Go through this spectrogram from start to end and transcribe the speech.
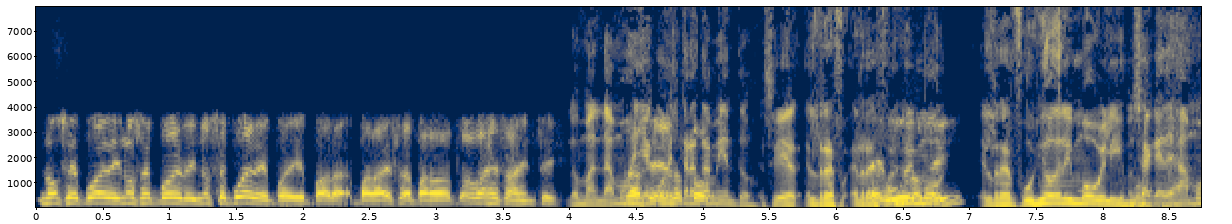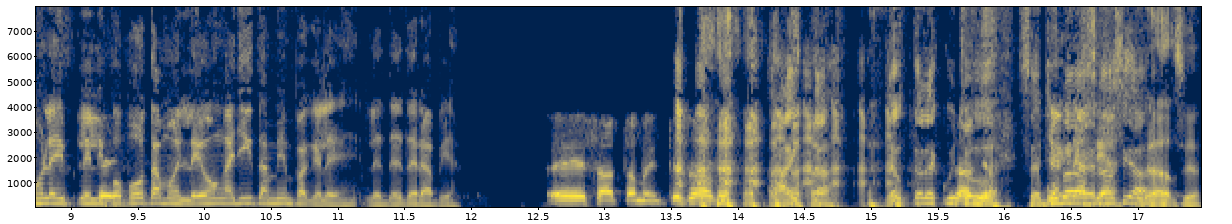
no se puede y no se puede y no se puede pues para para esa para toda esa gente. Los mandamos Gracias, allá con el todo. tratamiento. sí, el, ref- el refugio, Seguro, inmo- sí. el refugio del inmovilismo. O sea que dejamos el, el hipopótamo, el león allí también para que le- les dé terapia. Exactamente, eso es así. Ahí está. Ya usted lo escuchó. Muchas gracias. gracias. Gracias.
